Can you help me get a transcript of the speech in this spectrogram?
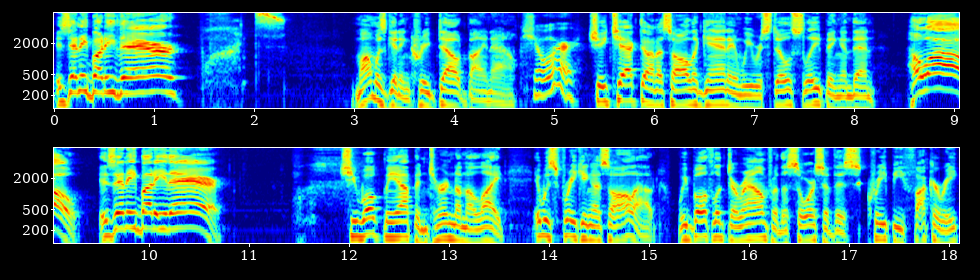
Is anybody there? What? Mom was getting creeped out by now. Sure. She checked on us all again and we were still sleeping, and then, Hello? Is anybody there? She woke me up and turned on the light. It was freaking us all out. We both looked around for the source of this creepy fuckery.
